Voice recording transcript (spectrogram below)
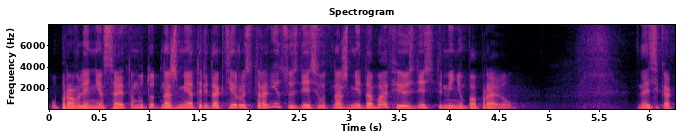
управление сайтом. Вот тут нажми «Отредактируй страницу», здесь вот нажми «Добавь ее», здесь ты меню поправил. Знаете, как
